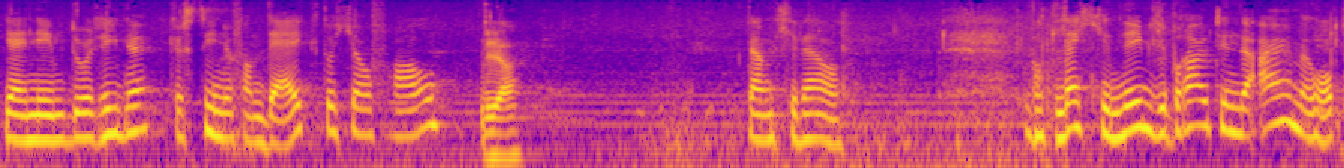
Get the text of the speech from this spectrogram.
Jij neemt Dorine Christine van Dijk tot jouw vrouw? Ja. Dank je wel. Wat let je, neem je bruid in de armen op.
